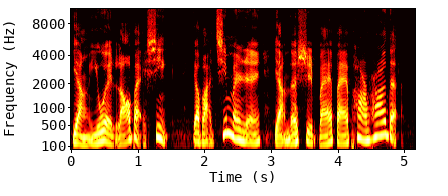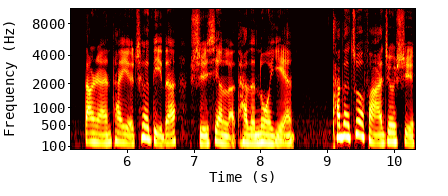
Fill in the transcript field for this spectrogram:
养一位老百姓，要把金门人养的是白白胖胖的。当然，他也彻底的实现了他的诺言。他的做法就是，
